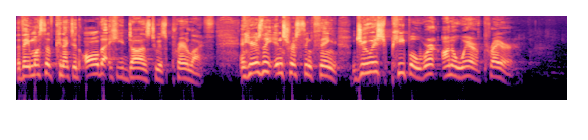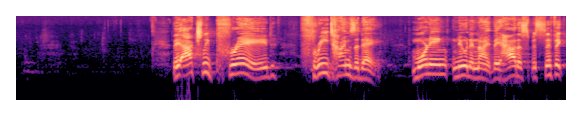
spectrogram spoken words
that they must have connected all that he does to his prayer life. And here's the interesting thing Jewish people weren't unaware of prayer. They actually prayed three times a day morning, noon, and night. They had a specific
